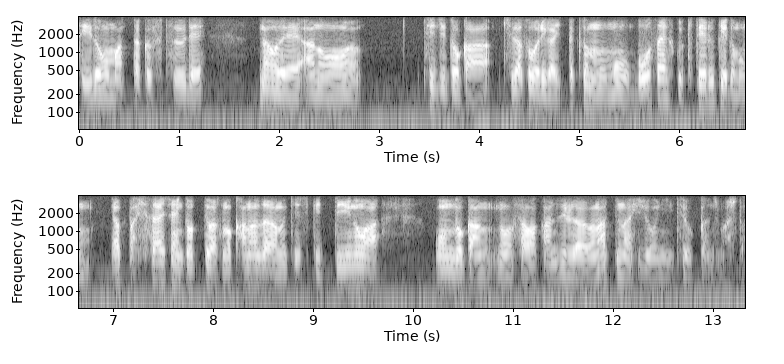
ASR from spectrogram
水道も全く普通で、なので、あの知事とか岸田総理が言ったけども、もう防災服着てるけども、やっぱ被災者にとっては、その金沢の景色っていうのは、温度感の差は感じるだろうなっていうのは非常に強く感じました。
